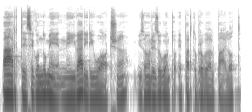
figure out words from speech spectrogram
parte secondo me nei vari rewatch, mi sono reso conto e parto proprio dal pilot,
